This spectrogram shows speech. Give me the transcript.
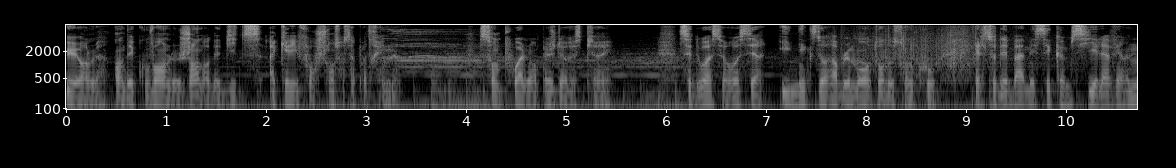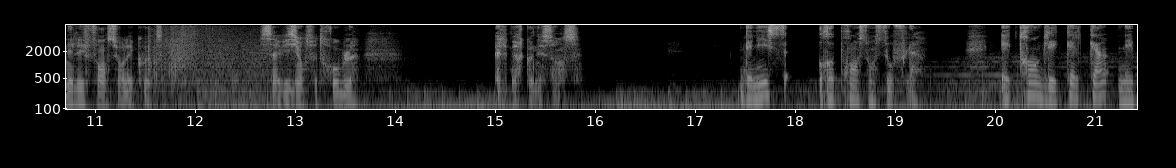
hurle en découvrant le gendre des Dits à califourchon sur sa poitrine. Son poids l'empêche de respirer. Ses doigts se resserrent inexorablement autour de son cou. Elle se débat, mais c'est comme si elle avait un éléphant sur les côtes. Sa vision se trouble. Elle perd connaissance. Denis reprend son souffle. Étrangler quelqu'un n'est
